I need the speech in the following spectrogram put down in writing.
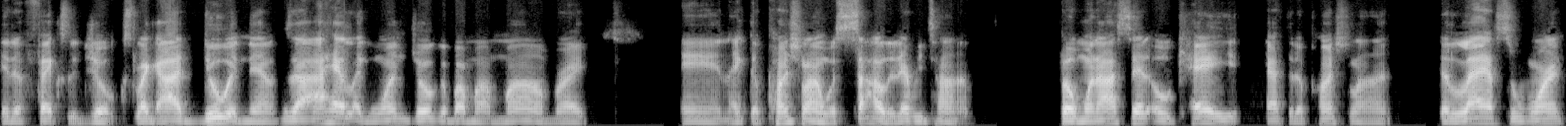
it affects the jokes. Like I do it now because I had like one joke about my mom, right? And like the punchline was solid every time. But when I said okay after the punchline, the laughs weren't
